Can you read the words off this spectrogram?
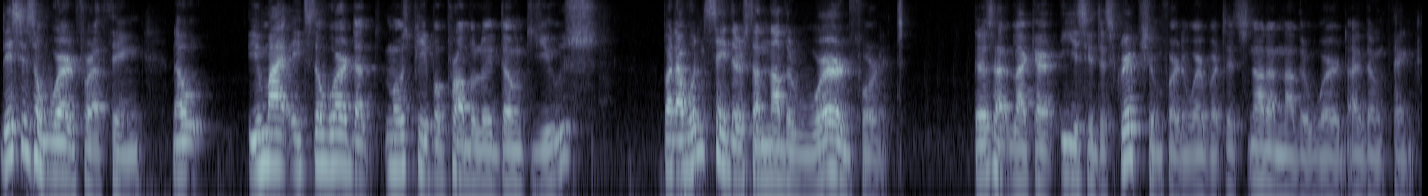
this is a word for a thing. Now, you might. It's a word that most people probably don't use, but I wouldn't say there's another word for it. There's a, like a easy description for the word, but it's not another word. I don't think.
